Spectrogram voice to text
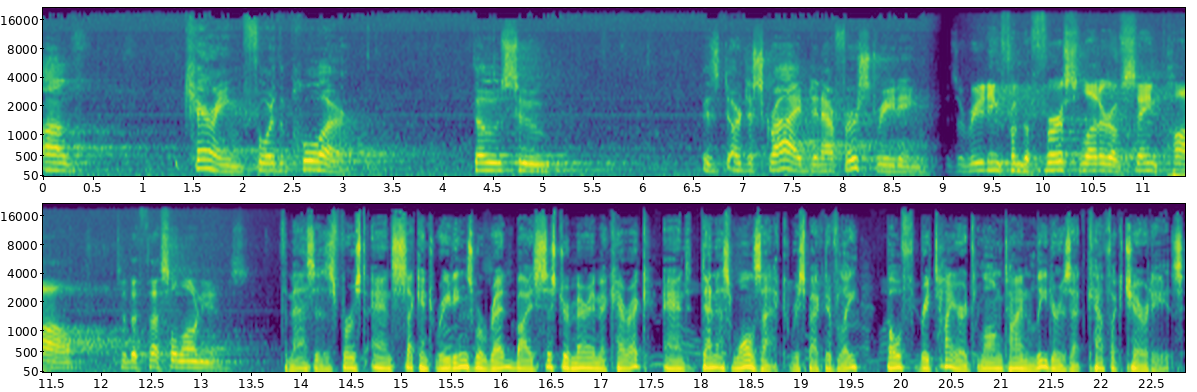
of caring for the poor, those who is, are described in our first reading. Is a reading from the first letter of St. Paul to the Thessalonians. The Mass's first and second readings were read by Sister Mary McCarrick and Dennis Walczyk, respectively, both retired longtime leaders at Catholic Charities.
